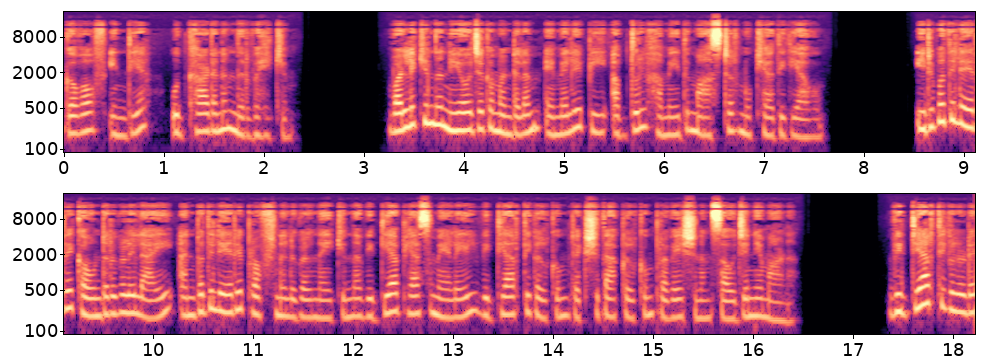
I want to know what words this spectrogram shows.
gov of India ഉദ്ഘാടനം നിർവഹിക്കും. വള്ളിക്കുന്ന് നിയോജകമണ്ഡലം M L A P Abdul Hameed master മുഖ്യാതിഥിയാവും. ഇരുപതിലേറെ കൌണ്ടറുകളിലായി അൻപതിലേറെ പ്രൊഫഷണലുകൾ നയിക്കുന്ന വിദ്യാഭ്യാസ മേളയിൽ വിദ്യാർത്ഥികൾക്കും രക്ഷിതാക്കൾക്കും പ്രവേശനം സൗജന്യമാണ്. വിദ്യാർത്ഥികളുടെ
